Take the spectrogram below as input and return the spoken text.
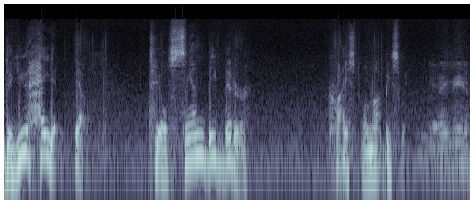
Do you hate it? Yeah. Till sin be bitter, Christ will not be sweet. Amen.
